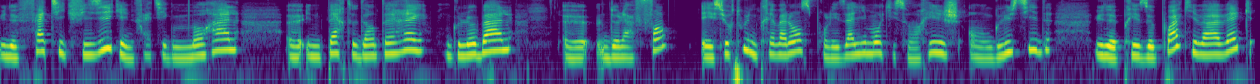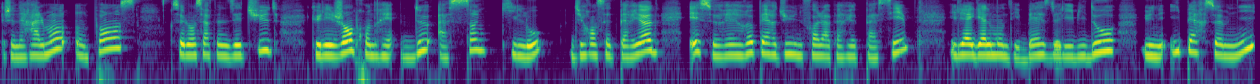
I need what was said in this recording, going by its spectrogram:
une fatigue physique et une fatigue morale, euh, une perte d'intérêt global, euh, de la faim et surtout une prévalence pour les aliments qui sont riches en glucides, une prise de poids qui va avec. Généralement, on pense, selon certaines études, que les gens prendraient 2 à 5 kilos durant cette période et serait reperdu une fois la période passée. Il y a également des baisses de libido, une hypersomnie,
